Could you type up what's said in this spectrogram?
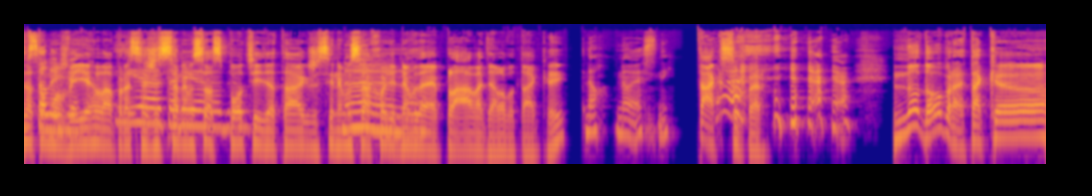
sa tomu že- vyjehla, presne, Je, že sa je nemusela vedro. spotiť a tak, že si nemusela No, chodiť, no. nebude aj plávať, alebo tak, hej? No, no, jasný. Tak, super. No dobre, tak uh,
